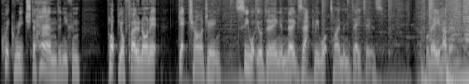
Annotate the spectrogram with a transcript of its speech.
quick reach to hand and you can plop your phone on it, get charging, see what you're doing and know exactly what time and date is. Well, there you have it.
